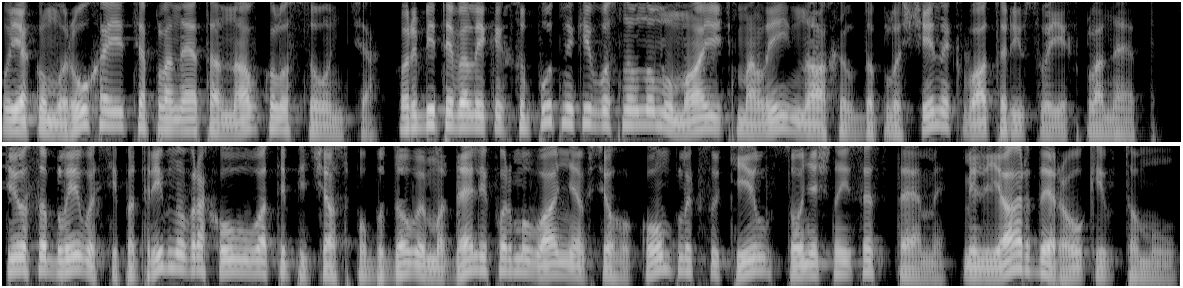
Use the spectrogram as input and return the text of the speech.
у якому рухається планета навколо Сонця. Орбіти великих супутників в основному мають малий нахил до площин екваторів своїх планет. Ці особливості потрібно враховувати під час побудови моделі формування всього комплексу тіл сонячної системи мільярди років тому.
